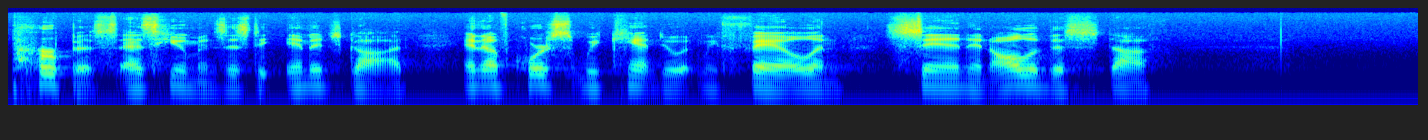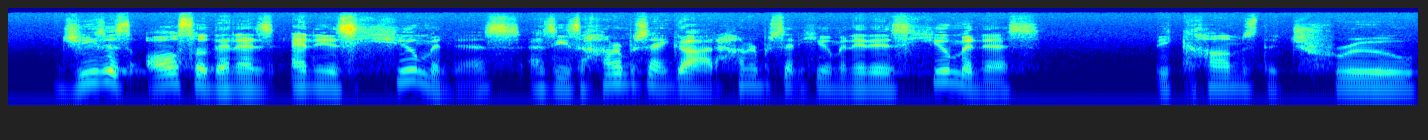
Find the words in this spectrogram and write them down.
purpose as humans is to image God. And of course, we can't do it. We fail and sin and all of this stuff. Jesus also then, as and his humanness, as he's 100% God, 100% human, in his humanness becomes the true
